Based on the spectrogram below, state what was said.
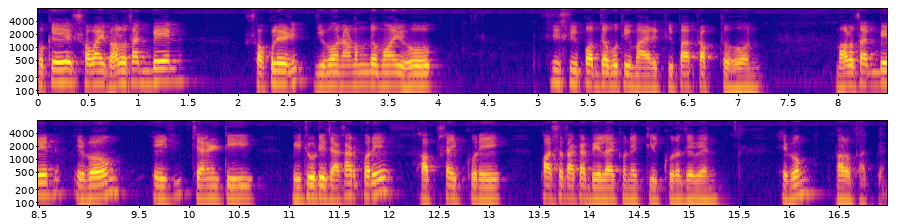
ওকে, সবাই ভালো থাকবেন। সকলের জীবন আনন্দময় হোক। শ্রী শ্রী পদ্মাবতী মায়ের কৃপা প্রাপ্ত হন। ভালো থাকবেন এবং এই চ্যানেলটি, ভিডিওটি দেখার পরে সাবস্ক্রাইব করে পাশে থাকা বেল আইকনে ক্লিক করে দেবেন এবং ভালো থাকবেন।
